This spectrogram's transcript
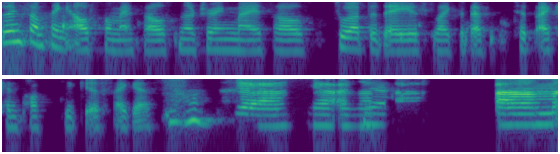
doing something else for myself, nurturing myself throughout the day is like the best tip I can possibly give, I guess. yeah, yeah, I love yeah. that. Um,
